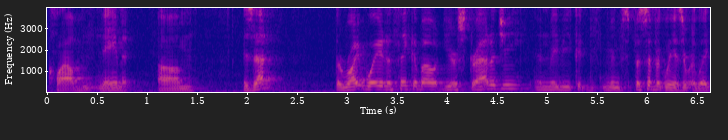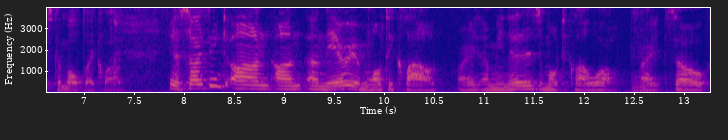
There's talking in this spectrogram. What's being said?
cloud, name it. Um, is that the right way to think about your strategy? And maybe you could, I mean, specifically as it relates to multi-cloud. Yeah, so I think on, on, on the area of multi-cloud, right? I mean, it is a multi-cloud world, mm-hmm. right? So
